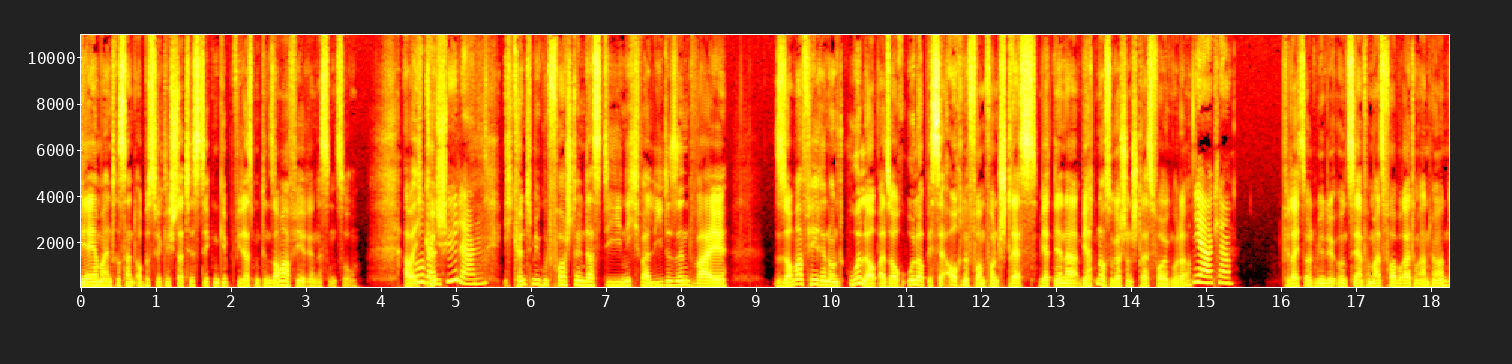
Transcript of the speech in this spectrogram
wäre ja mal interessant, ob es wirklich Statistiken gibt, wie das mit den Sommerferien ist und so. Aber oh, ich, bei könnt, Schülern. ich könnte mir gut vorstellen, dass die nicht valide sind, weil Sommerferien und Urlaub, also auch Urlaub ist ja auch eine Form von Stress. Wir hatten ja, eine, wir hatten auch sogar schon Stressfolgen, oder? Ja, klar. Vielleicht sollten wir uns die einfach mal als Vorbereitung anhören.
